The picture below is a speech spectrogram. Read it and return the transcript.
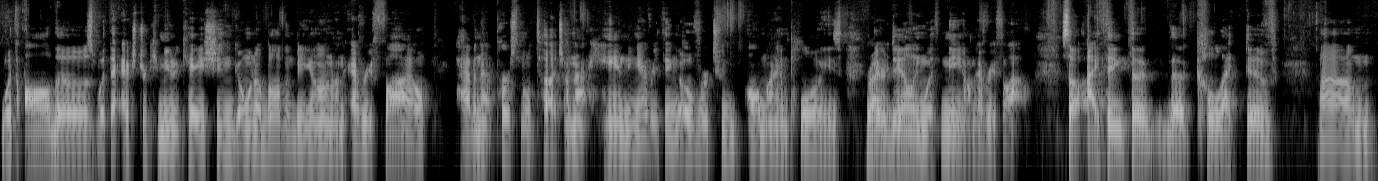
with all those, with the extra communication, going above and beyond on every file, having that personal touch, I'm not handing everything over to all my employees. They're dealing with me on every file. So I think the the collective um,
